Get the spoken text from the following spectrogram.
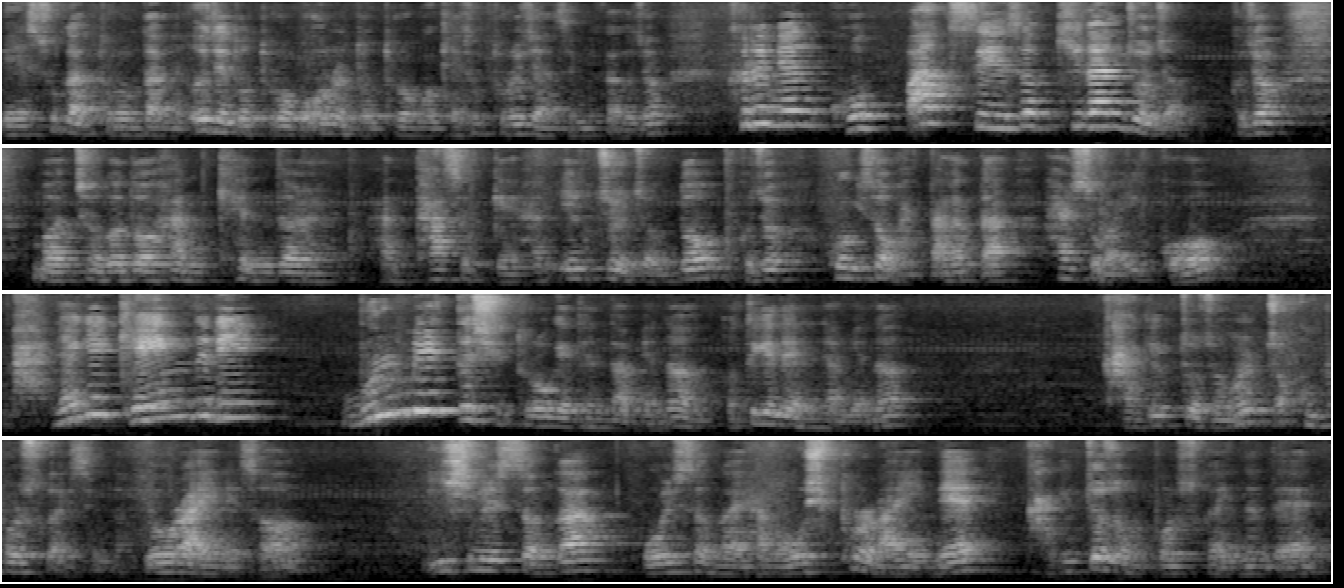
매수가 들어온다면 어제도 들어오고 오늘도 들어오고 계속 들어오지 않습니까? 그죠? 그러면 그 박스에서 기간 조정, 그죠? 뭐 적어도 한 캔들 한 다섯 개, 한 일주일 정도, 그죠? 거기서 왔다 갔다 할 수가 있고 만약에 개인들이 물밀듯이 들어오게 된다면은 어떻게 되느냐면은 가격 조정을 조금 볼 수가 있습니다. 요 라인에서 21선과 5일선과의 한 50% 라인에 가격 조정을 볼 수가 있는데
